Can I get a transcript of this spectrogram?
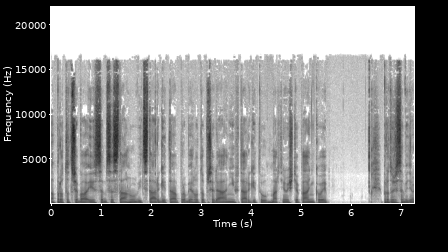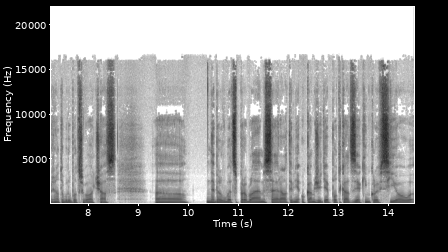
A proto třeba i jsem se stáhnul víc Targeta, proběhlo to předání v Targetu Martinovi Štěpáníkovi, protože jsem viděl, že na to budu potřebovat čas nebyl vůbec problém se relativně okamžitě potkat s jakýmkoliv CEO uh,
